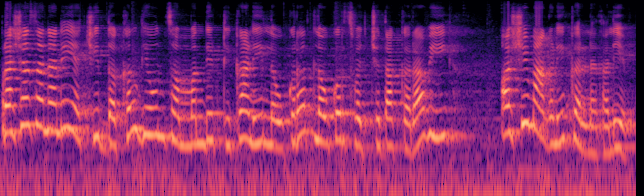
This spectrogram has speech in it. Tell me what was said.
प्रशासनाने याची दखल घेऊन संबंधित ठिकाणी लवकरात लवकर स्वच्छता करावी अशी मागणी करण्यात आली आहे.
